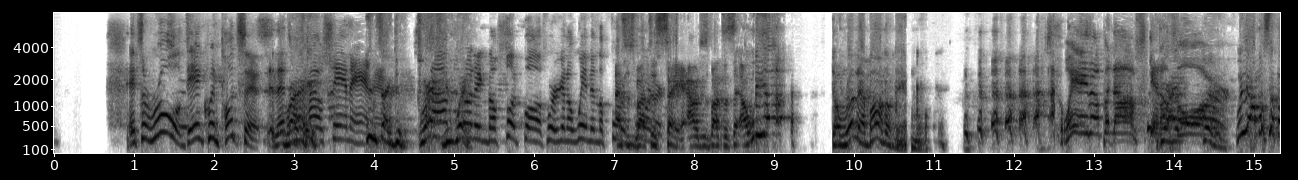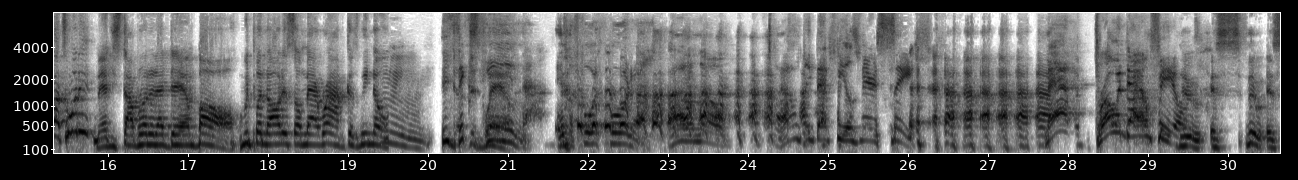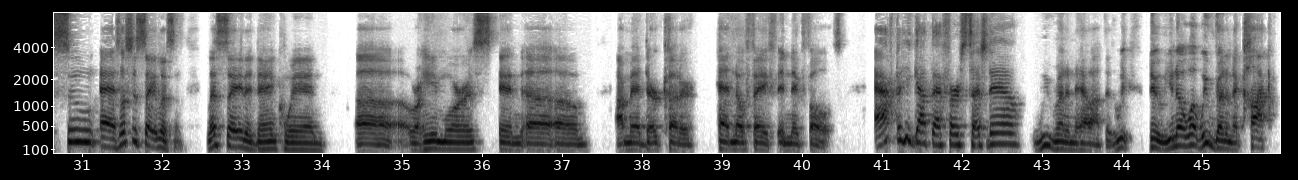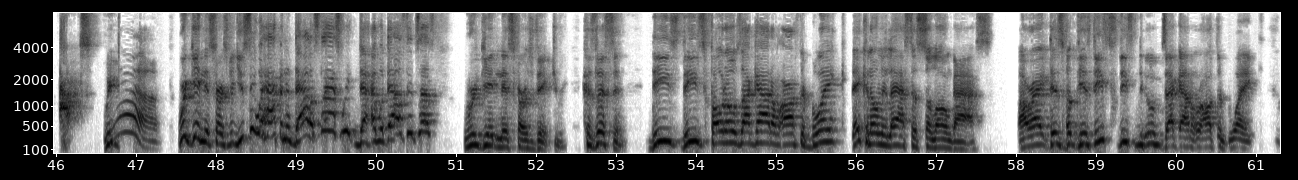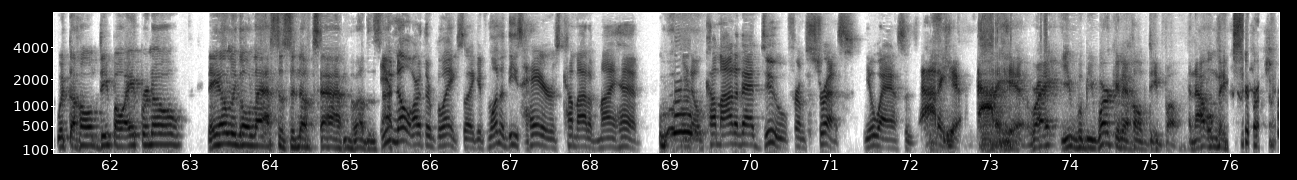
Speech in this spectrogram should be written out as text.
it's a rule dan quinn puts it that's Right. Kyle shanahan He was has. like, stop right, running the football if we're gonna win in the fourth. I was just about quarter to say. I was just about to say, are we up? Don't run that ball no damn more. we ain't up enough get a Right? four We almost up by 20? Man, you stop running that damn ball. We putting all this on Matt Ryan because we know Hmm, he does this well. 16 in the fourth quarter i don't know i don't think that feels very safe matt throw it downfield dude, as, dude, as soon as let's just say, listen, let's say that Dan Quinn, uh, Raheem Morris, and uh, um, our man Dirk Koetter had no faith in Nick Foles. After he got that first touchdown, we running the hell out there. We, dude, you know what? We running the clock out. We, yeah we're getting this first. You see what happened in Dallas last week? That, what Dallas did to us? We're getting this first victory. Because listen, these these photos I got on Arthur Blank, they can only last us so long, guys. All right, this, this, these these dudes I got on Arthur Blank with the Home Depot apron on, they only gonna last us enough time, brothers. You know Arthur Blanks. Like if one of these hairs come out of my head, you know, come out of that dew from stress, your ass is out of here. out of here, right? You will be working at Home Depot, and I will make sure.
